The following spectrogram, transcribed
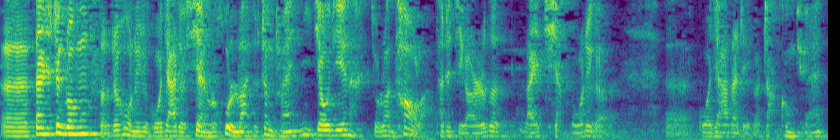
呃，但是郑庄公死了之后呢，这国家就陷入了混乱，就政权一交接呢，就乱套了。他这几个儿子来抢夺这个呃国家的这个掌控权，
